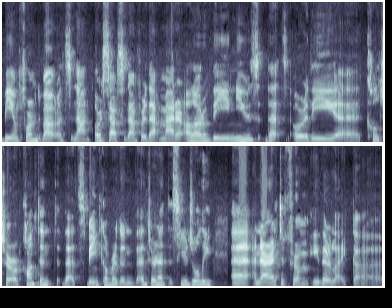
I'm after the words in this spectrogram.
be informed about in Sudan or South Sudan for that matter. A lot of the news that or the uh, culture or content that's being covered on the internet is usually a narrative from either like uh,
